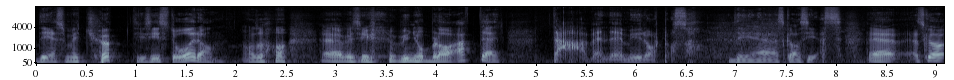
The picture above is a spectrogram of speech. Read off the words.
det som er kjøpt de siste årene. Altså, eh, hvis vi begynner å bla etter, dæven, det er mye rart, altså. Det skal sies. Eh, jeg skal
